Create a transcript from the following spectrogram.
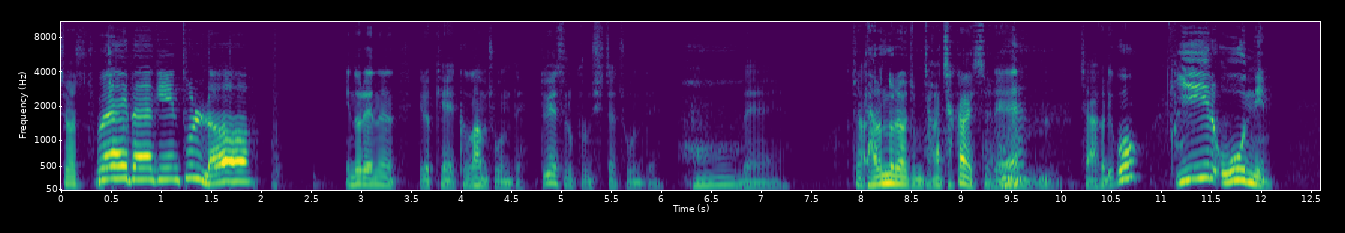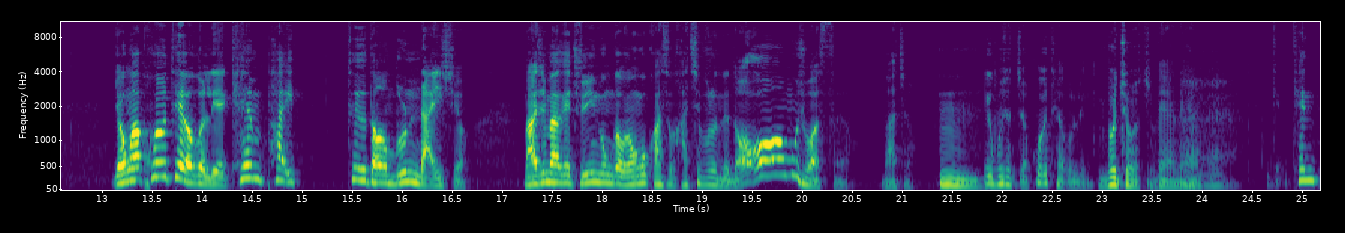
제가 좀 Way Back Into Love. 이 노래는 이렇게 그거 하면 좋은데 듀엣으로 부르면 진짜 좋은데. 네. 제가 다른 노래가 좀 잠깐 착각했어요. 네. 음. 자, 그리고 2155님. 영화 코요테 어글리의 캠파이트 더 문라이시요. 마지막에 주인공과 원곡 가수가 같이 부르는데 너무 좋았어요. 맞아. 음. 이거 보셨죠? 코요테 어글리. 뭐죠, 뭐죠. 네, 네. Can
